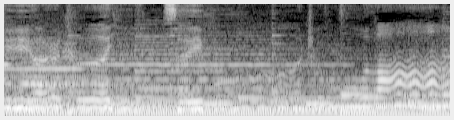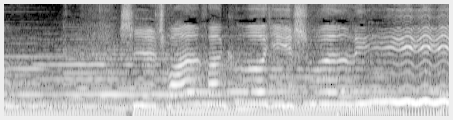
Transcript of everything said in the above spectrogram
女儿可以随波逐浪，使船帆可以顺利。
